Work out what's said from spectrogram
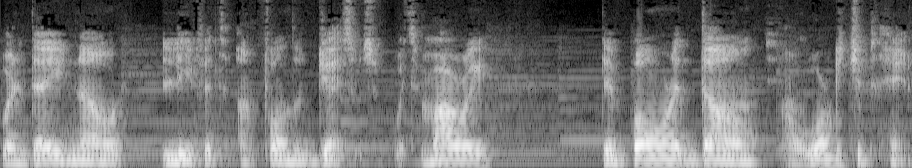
where they now lived and found Jesus with Mary. They bowed down and worshipped him.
